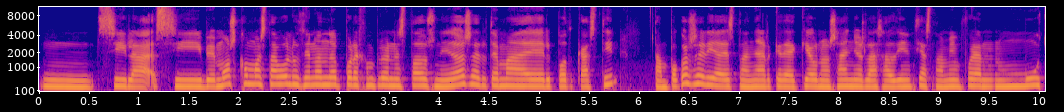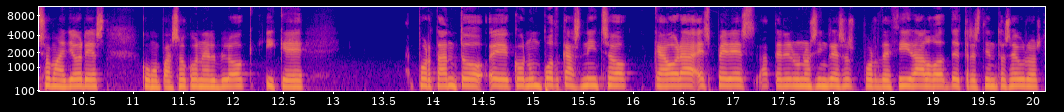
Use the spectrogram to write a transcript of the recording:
mmm, si, la, si vemos cómo está evolucionando, por ejemplo, en Estados Unidos el tema del podcasting, tampoco sería de extrañar que de aquí a unos años las audiencias también fueran mucho mayores, como pasó con el blog, y que, por tanto, eh, con un podcast nicho que ahora esperes a tener unos ingresos por decir algo de 300 euros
